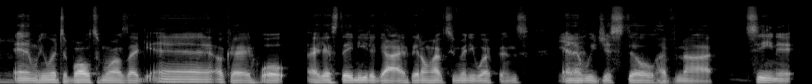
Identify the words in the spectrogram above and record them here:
Mm-hmm. And when he went to Baltimore, I was like, eh, okay, well, I guess they need a guy. They don't have too many weapons. Yeah. And then we just still have not seen it.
